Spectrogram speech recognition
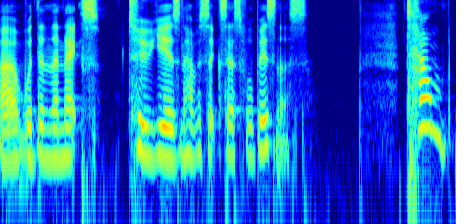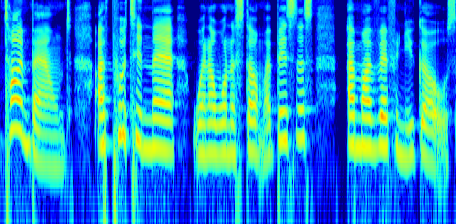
uh, within the next two years and have a successful business? Time, bound. I've put in there when I want to start my business and my revenue goals.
